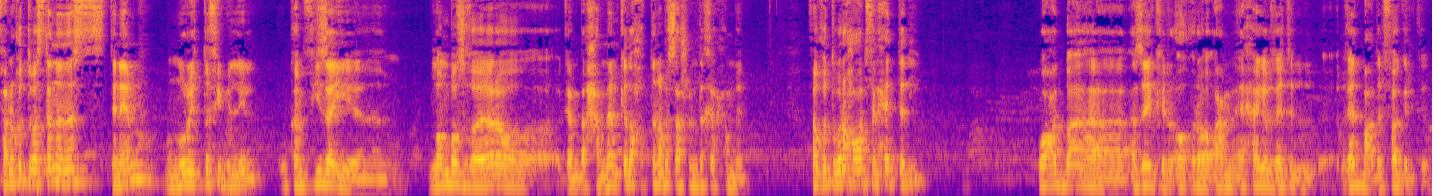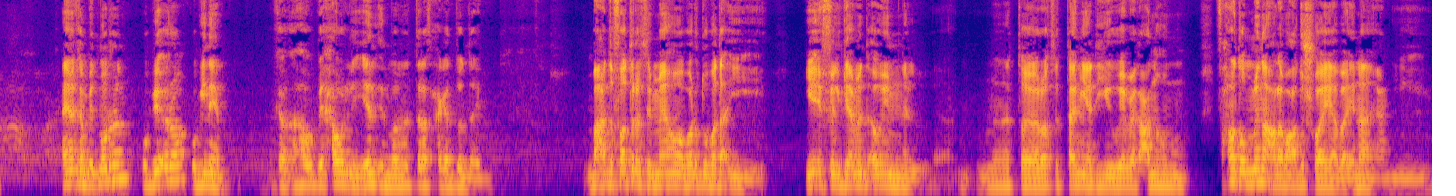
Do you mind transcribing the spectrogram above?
فأنا كنت بستنى الناس تنام والنور يطفي بالليل وكان في زي لمبة صغيرة جنب الحمام كده حاطينها بس عشان داخل الحمام فكنت بروح أقعد في الحتة دي وأقعد بقى أذاكر أقرأ أعمل أي حاجة لغاية. لغاية بعد الفجر كده ايمن كان بيتمرن وبيقرأ وبينام هو بيحاول ينقل ما بين الثلاث حاجات دول دايما بعد فترة ما هو برضو بدأ. يقفل جامد قوي من. من الطيارات التانية دي ويبعد عنهم فاحنا ضمنا على بعض شوية بقينا يعني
